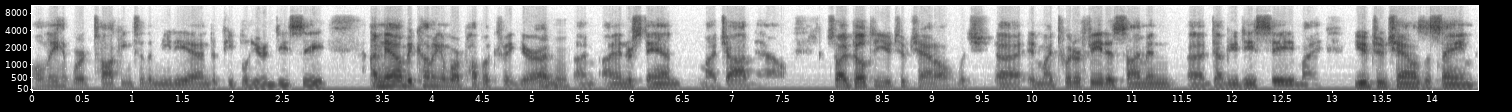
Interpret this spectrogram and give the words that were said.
only were talking to the media and to people here in DC. I'm now becoming a more public figure. Mhm. I'm, I'm, I understand my job now. So I built a YouTube channel, which uh, in my Twitter feed is Simon uh, WDC. My YouTube channel is the same.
